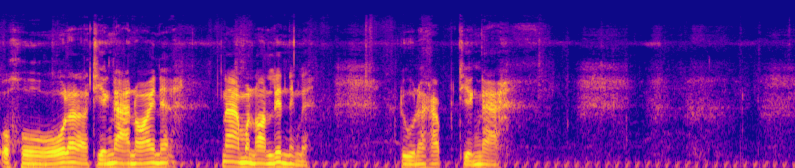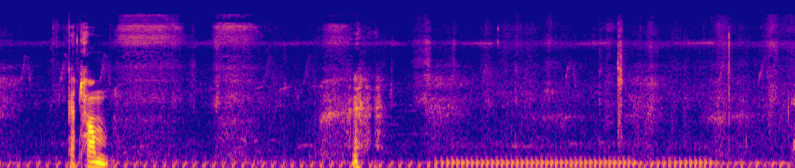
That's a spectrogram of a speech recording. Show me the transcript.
โอ้โหนั่นน่ะเถียงนาน้อยเนี่ยหน้ามานอนเล่นอย่างเลย ดูนะครับ เถียงนา กระท่อมใจ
